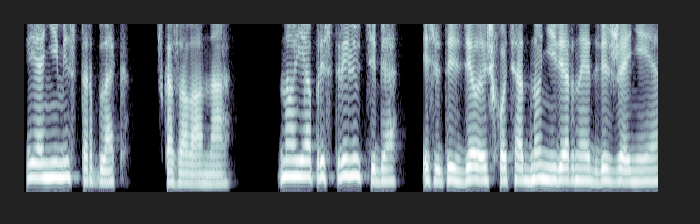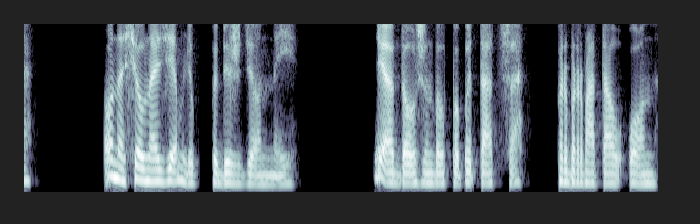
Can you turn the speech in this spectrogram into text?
«Я не мистер Блэк», — сказала она. «Но я пристрелю тебя, если ты сделаешь хоть одно неверное движение». Он осел на землю, побежденный. «Я должен был попытаться», — пробормотал он.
